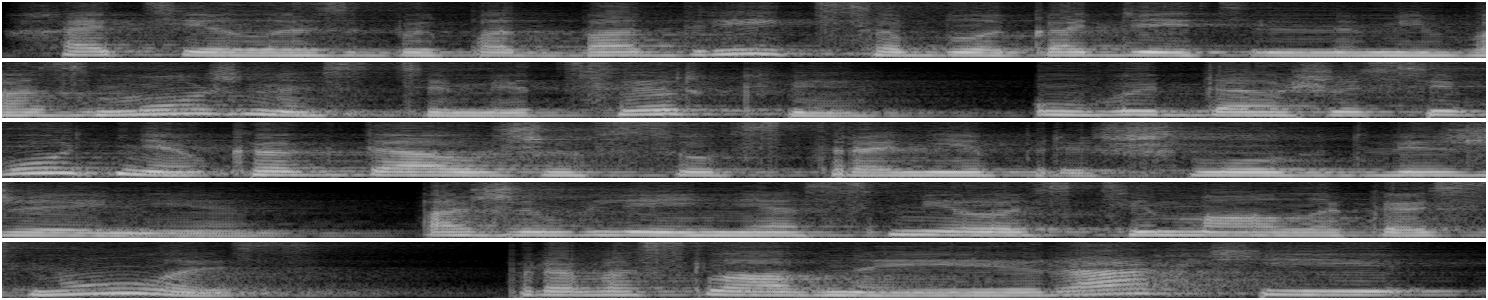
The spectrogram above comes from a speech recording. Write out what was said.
Хотелось бы подбодриться благодетельными возможностями церкви, Увы, даже сегодня, когда уже все в стране пришло в движение, оживление смелости мало коснулось, православной иерархии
